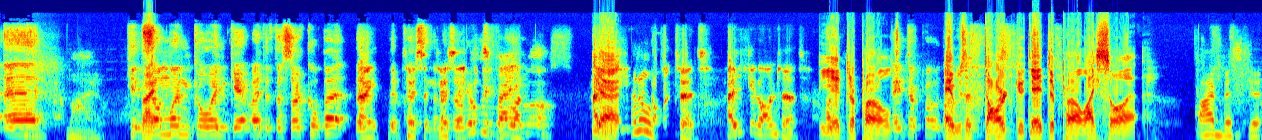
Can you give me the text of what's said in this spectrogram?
Uh, My. can Right. someone go and get rid of the circle bit? The, Right, the two bits in the middle. You'll be fine, Ross. How Yeah. did you I know. get onto it? How did you get onto it? He ender pearled. It was a darn good ender pearl. I saw it. I missed it.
